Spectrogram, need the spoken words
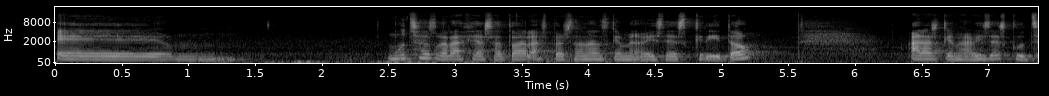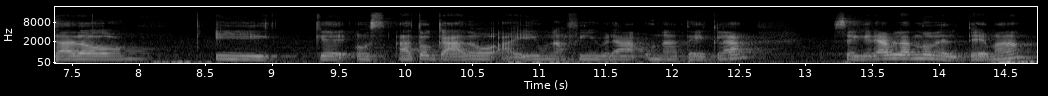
Eh, muchas gracias a todas las personas que me habéis escrito, a las que me habéis escuchado y que os ha tocado ahí una fibra, una tecla. seguiré hablando del tema,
